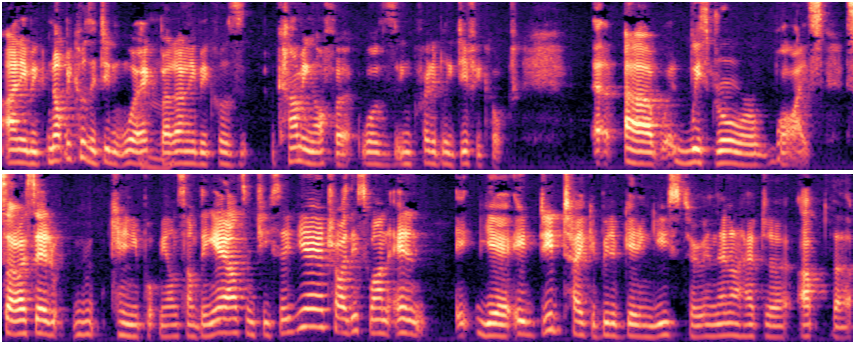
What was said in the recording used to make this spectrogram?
Only be, not because it didn't work, but only because coming off it was incredibly difficult, uh, uh, withdrawal wise. So I said, "Can you put me on something else?" And she said, "Yeah, try this one." And it, yeah, it did take a bit of getting used to, and then I had to up the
